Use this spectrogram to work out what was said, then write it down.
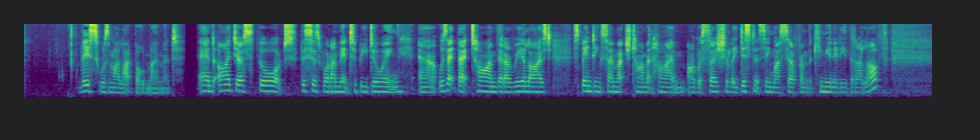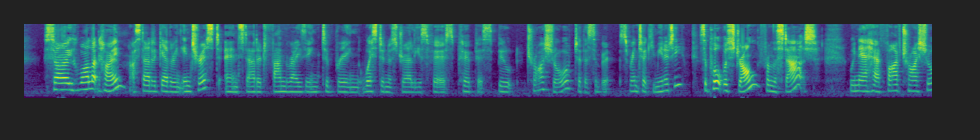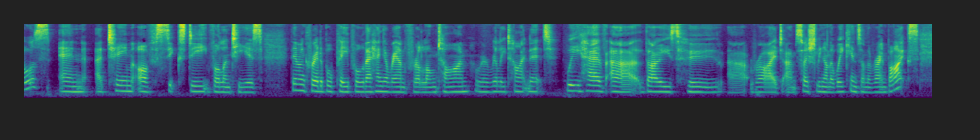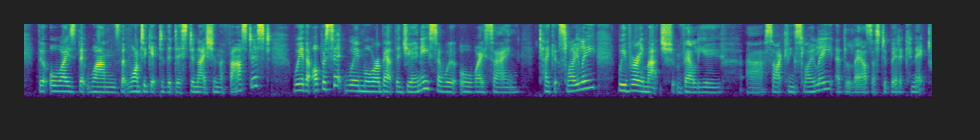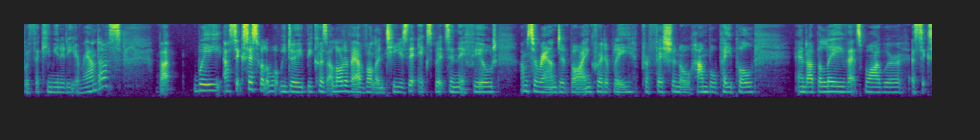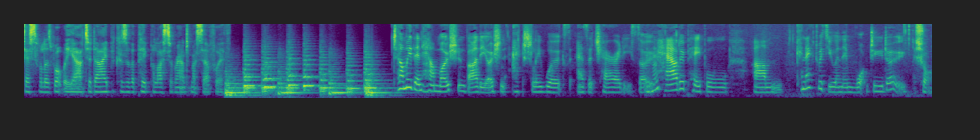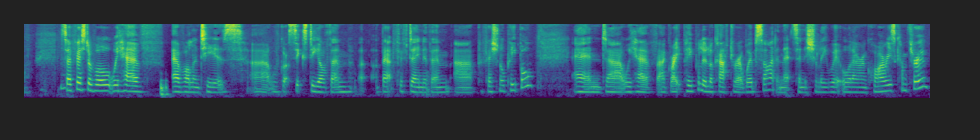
This was my light bulb moment. And I just thought, this is what I'm meant to be doing. Uh, was at that time that I realised spending so much time at home, I was socially distancing myself from the community that I love. So while at home, I started gathering interest and started fundraising to bring Western Australia's first purpose built trishaw to the Sorrento community. Support was strong from the start. We now have five trishaws and a team of 60 volunteers. They're incredible people. They hang around for a long time. We're a really tight knit we have uh, those who uh, ride um, socially on the weekends on their own bikes. They're always the ones that want to get to the destination the fastest. We're the opposite. We're more about the journey, so we're always saying take it slowly. We very much value uh, cycling slowly. It allows us to better connect with the community around us. But we are successful at what we do because a lot of our volunteers, they're experts in their field. I'm surrounded by incredibly professional, humble people. And I believe that's why we're as successful as what we are today because of the people I surround myself with. Me then how Motion by the Ocean actually works as a charity. So, mm-hmm. how do people um, connect with you, and then what do you do? Sure. So, first of all, we have our volunteers. Uh, we've got 60 of them, about 15 of them are professional people. And uh, we have uh, great people who look after our website, and that's initially where all our inquiries come through.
